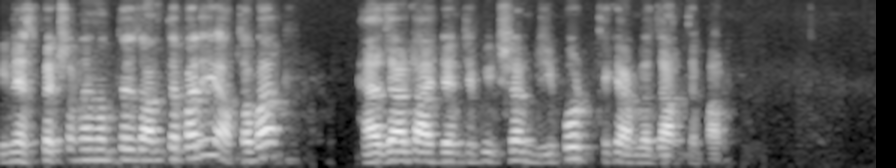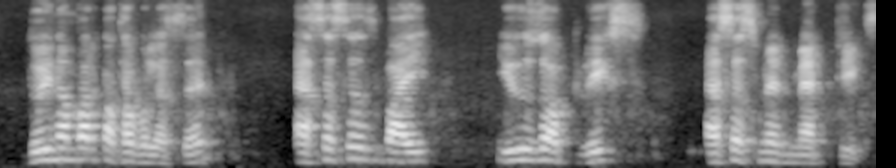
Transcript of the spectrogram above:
ইনস্পেকশনের মধ্যে জানতে পারি অথবা হ্যাজার্ড আইডেন্টিফিকেশন রিপোর্ট থেকে আমরা জানতে পারব। দুই নম্বর কথা বলেছে অ্যাসেসেস বাই ইউজ অফ রিক্স অ্যাসেসমেন্ট ম্যাট্রিক্স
